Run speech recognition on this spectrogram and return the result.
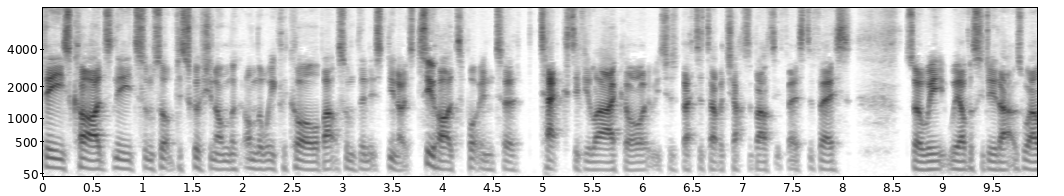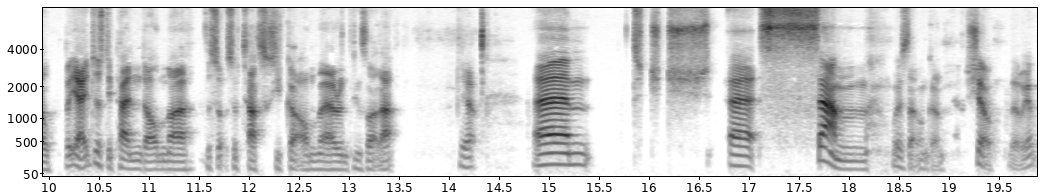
these cards need some sort of discussion on the on the weekly call about something. It's you know it's too hard to put into text if you like, or it's just better to have a chat about it face to face. So we we obviously do that as well. But yeah, it does depend on uh, the sorts of tasks you've got on there and things like that. Yeah. Um, uh, Sam, where's that one gone? Show, there we go.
